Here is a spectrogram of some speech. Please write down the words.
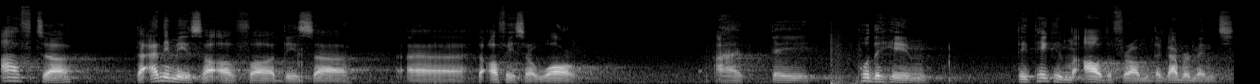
after the enemies of uh, this uh, uh, the officer won, and they put him, they take him out from the government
